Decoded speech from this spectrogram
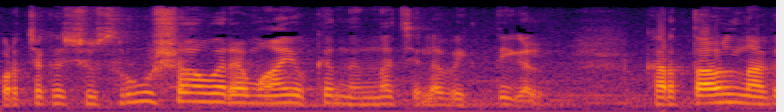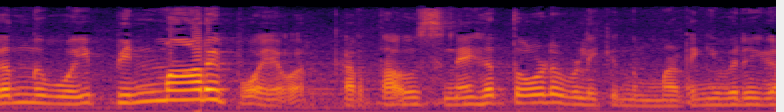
കുറച്ചൊക്കെ ശുശ്രൂഷാപരമായൊക്കെ നിന്ന ചില വ്യക്തികൾ കർത്താവിൽ നകന്നുപോയി പിന്മാറിപ്പോയവർ. കർത്താവ് സ്നേഹത്തോടെ വിളിക്കുന്നു മടങ്ങി വരിക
